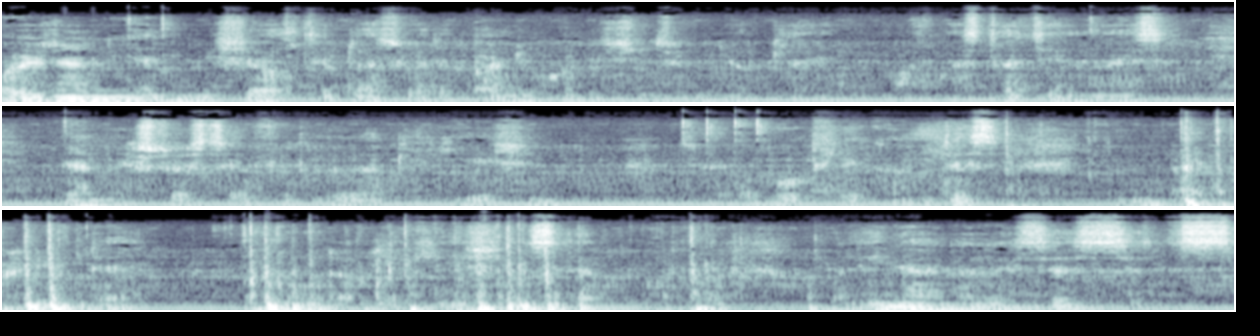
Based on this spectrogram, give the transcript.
originally an initial step, that's where the boundary conditions will be applied. After starting analyze then an extra step for the load application. So I double click on this and I create the load application step. For linear analysis, it's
